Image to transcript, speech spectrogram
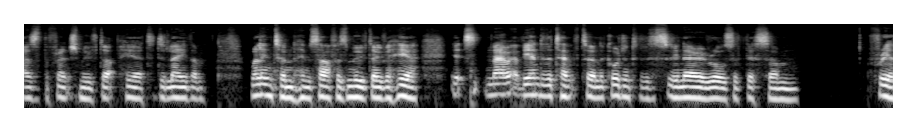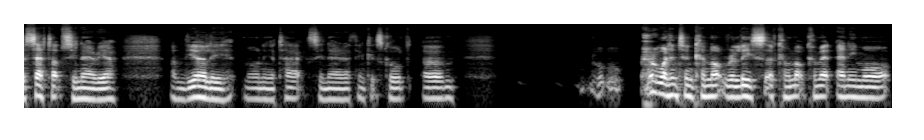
as the French moved up here to delay them. Wellington himself has moved over here. It's now at the end of the 10th turn, according to the scenario rules of this um, freer setup scenario, um, the early morning attack scenario, I think it's called. Um, Wellington cannot release, uh, cannot commit any more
